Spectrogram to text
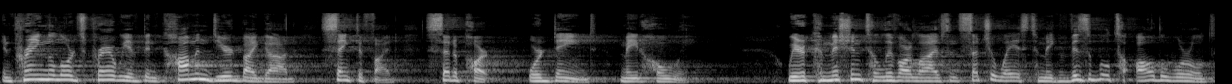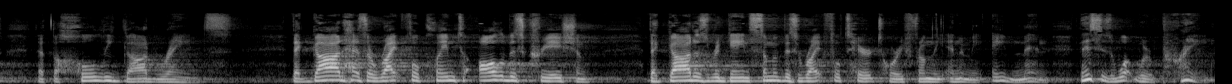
In praying the Lord's Prayer, we have been commandeered by God, sanctified, set apart, ordained, made holy. We are commissioned to live our lives in such a way as to make visible to all the world that the holy God reigns, that God has a rightful claim to all of his creation that God has regained some of his rightful territory from the enemy. Amen. This is what we're praying.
